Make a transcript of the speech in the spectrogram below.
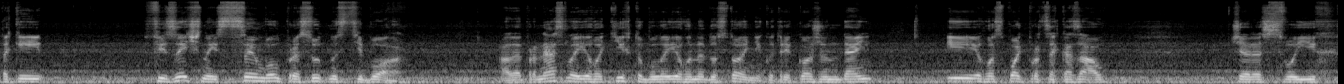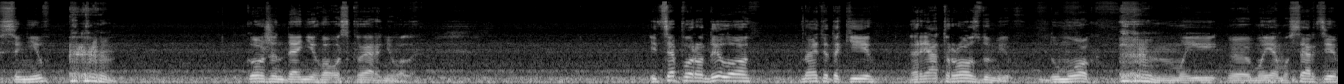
Такий фізичний символ присутності Бога. Але принесли його ті, хто були його недостойні, котрі кожен день, і Господь про це казав через своїх синів, кожен день його осквернювали. І це породило, знаєте, такий ряд роздумів, думок е, в моєму серці,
